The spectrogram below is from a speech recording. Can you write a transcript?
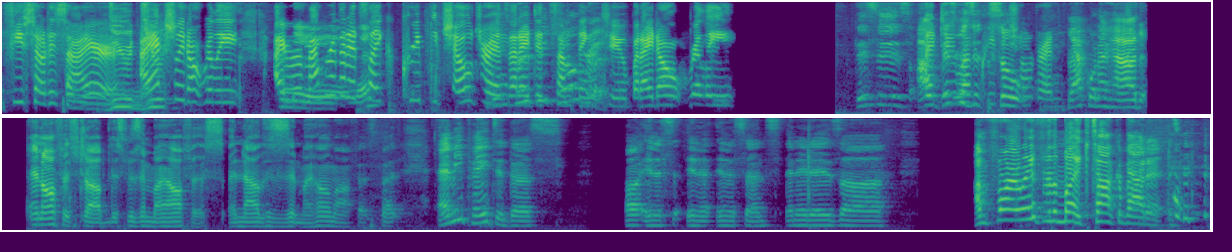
If you so desire. Do you- do I actually don't really. I I remember that it's like creepy children It's that I did something children. to, but I don't really. This is I, I, do this love was creepy so children. back when I had an office job. This was in my office, and now this is in my home office. But Emmie painted this uh, in a s- in a in a sense, and it is. uh I'm far away from the mic. Talk about it.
